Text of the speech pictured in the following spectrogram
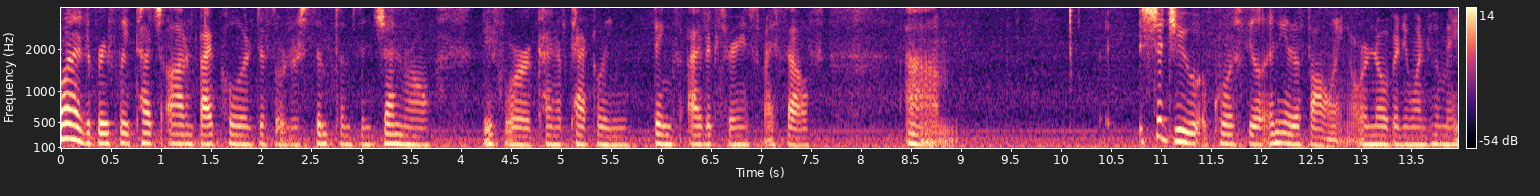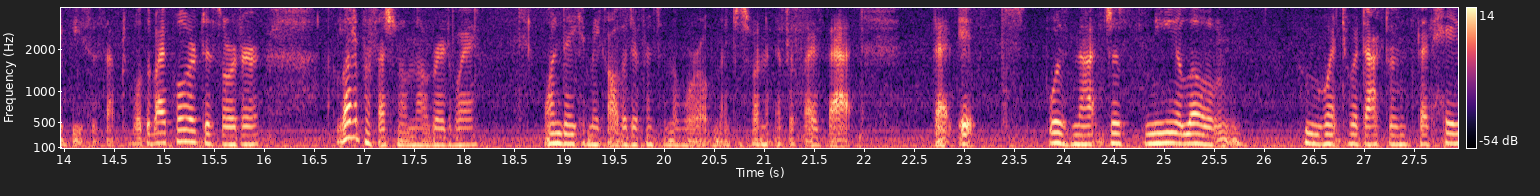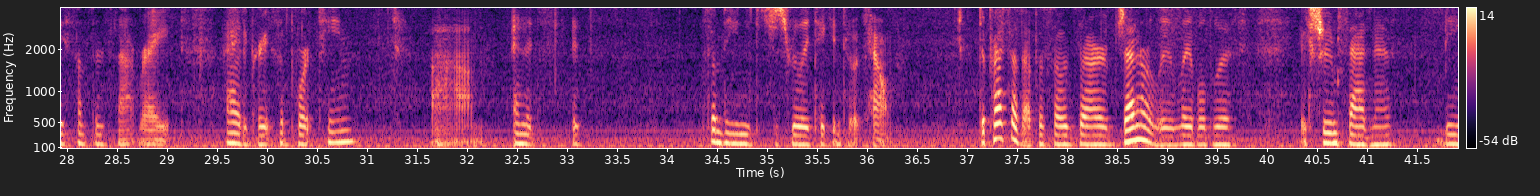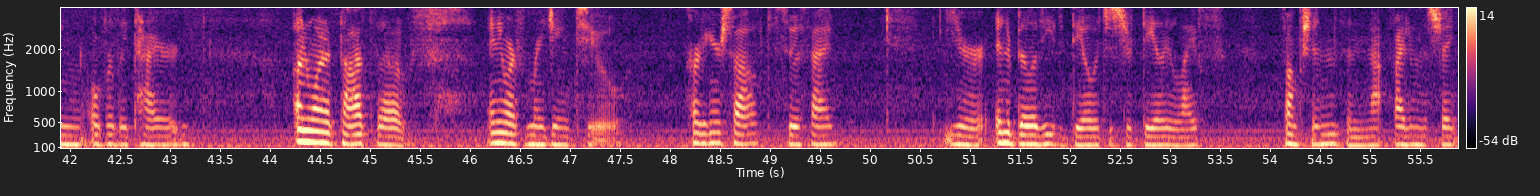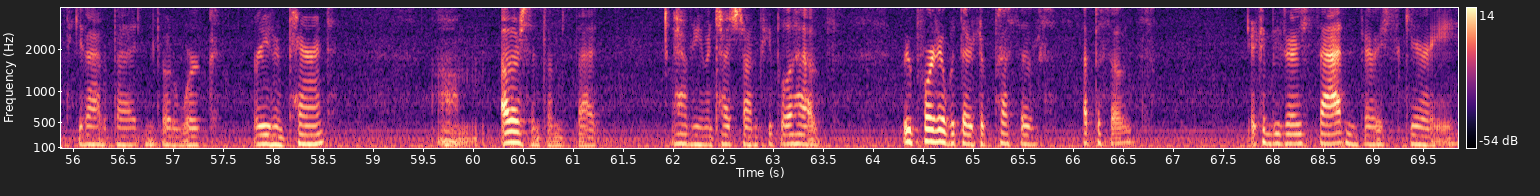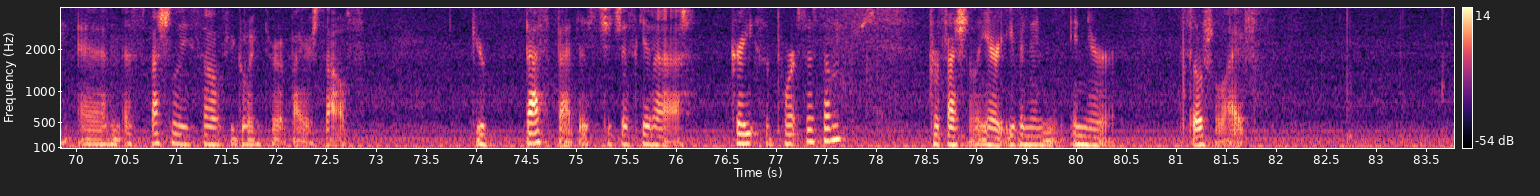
I wanted to briefly touch on bipolar disorder symptoms in general before kind of tackling things I've experienced myself. Um, should you, of course, feel any of the following or know of anyone who may be susceptible to bipolar disorder, let a professional know right away. One day can make all the difference in the world, and I just want to emphasize that that it was not just me alone who went to a doctor and said, "Hey, something's not right." I had a great support team, um, and it's it's something you need to just really take into account. Depressive episodes are generally labeled with extreme sadness, being overly tired, unwanted thoughts of anywhere from raging to hurting yourself to suicide, your inability to deal with just your daily life functions and not finding the strength to get out of bed and go to work or even parent. Um, other symptoms that I haven't even touched on, people have reported with their depressive episodes. It can be very sad and very scary, and especially so if you're going through it by yourself. Your best bet is to just get a great support system professionally or even in, in your social life.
